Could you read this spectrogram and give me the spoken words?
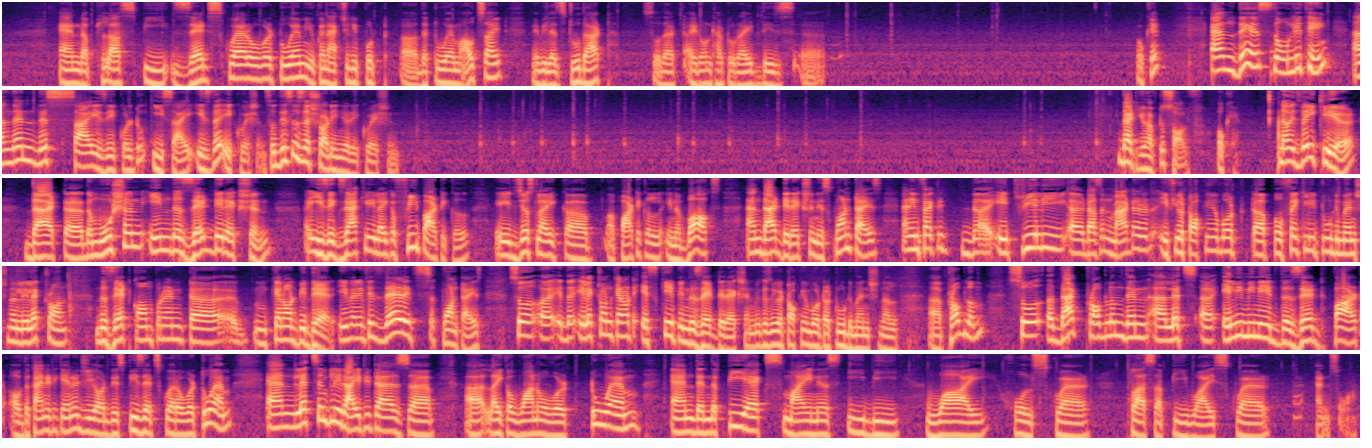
and a plus p z square over 2 m. You can actually put uh, the 2 m outside. Maybe let us do that so that I do not have to write these. Okay. And this the only thing and then this psi is equal to E psi is the equation. So, this is the Schrodinger equation. that you have to solve. Okay. Now, it is very clear that uh, the motion in the z direction is exactly like a free particle. It is just like uh, a particle in a box and that direction is quantized. And in fact, it, uh, it really uh, does not matter if you are talking about uh, perfectly two dimensional electron the z component uh, cannot be there. Even if it is there it is quantized. So, uh, the electron cannot escape in the z direction because we are talking about a two dimensional uh, problem. So, that problem then let us uh, eliminate the z part of the kinetic energy or this pz square over 2m and let us simply write it as uh, like a 1 over 2m and then the px minus eby whole square plus a py square and so on.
